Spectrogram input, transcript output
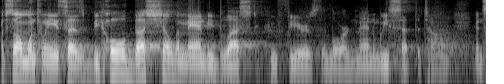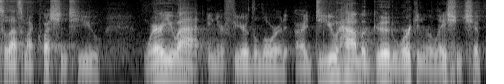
of Psalm 120, it says, Behold, thus shall the man be blessed who fears the Lord. Men, we set the tone. And so that's my question to you. Where are you at in your fear of the Lord? Right, do you have a good working relationship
